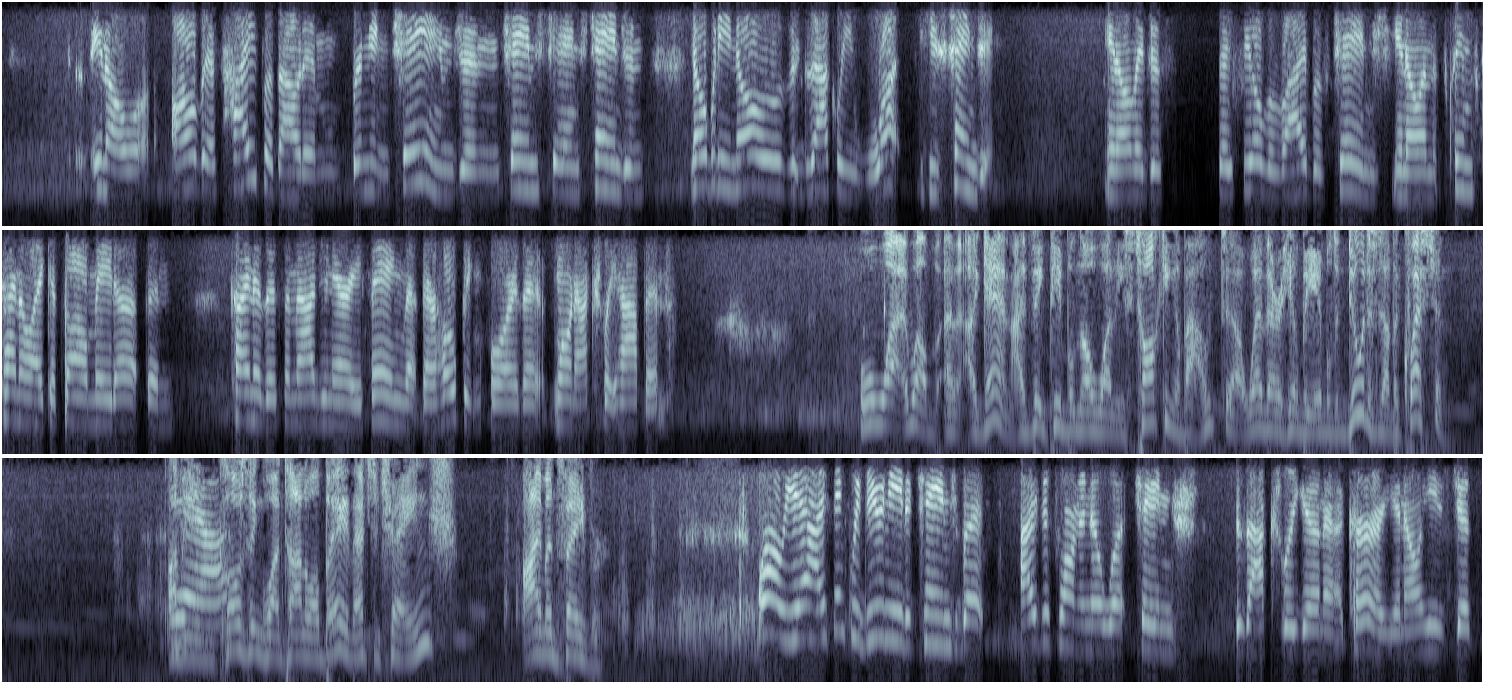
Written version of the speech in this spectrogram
you know, all this hype about him bringing change and change, change, change. And nobody knows exactly what he's changing. You know, they just, they feel the vibe of change, you know, and it seems kind of like it's all made up and kind of this imaginary thing that they're hoping for that won't actually happen. Well, why, well, uh, again, I think people know what he's talking about. Uh, whether he'll be able to do it is another question. I Yeah. mean, closing Guantanamo Bay, that's a change. I'm in favor. Well, yeah, I think we do need a change, but I just want to know what change is actually going to occur. You know, he's just,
